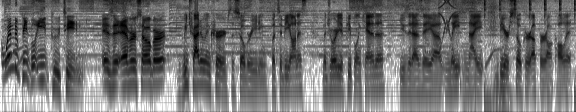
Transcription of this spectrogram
When do people eat poutine? Is it ever sober? We try to encourage the sober eating, but to be honest, majority of people in Canada use it as a uh, late night beer soaker upper, I'll call it.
